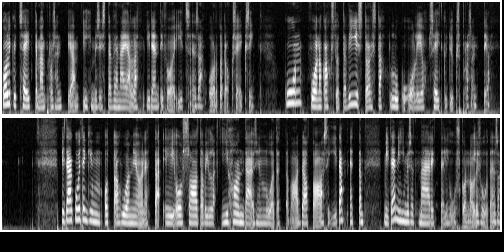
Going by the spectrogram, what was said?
37 prosenttia ihmisistä Venäjällä identifioi itsensä ortodokseiksi, kun vuonna 2015 luku oli jo 71 prosenttia. Pitää kuitenkin ottaa huomioon, että ei ole saatavilla ihan täysin luotettavaa dataa siitä, että miten ihmiset määritteli uskonnollisuutensa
